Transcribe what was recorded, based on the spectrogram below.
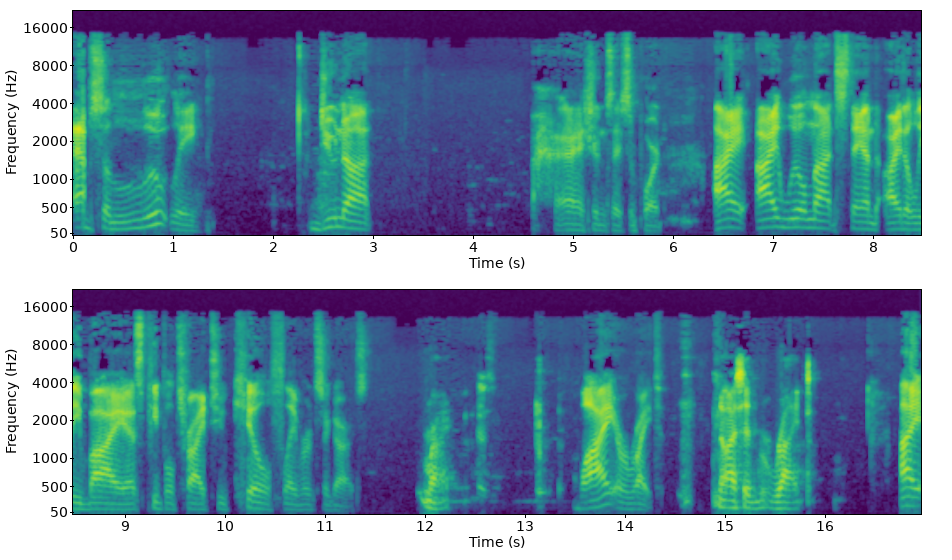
absolutely do not. I shouldn't say support. I I will not stand idly by as people try to kill flavored cigars. Right. Because why or right? No, I said right. I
